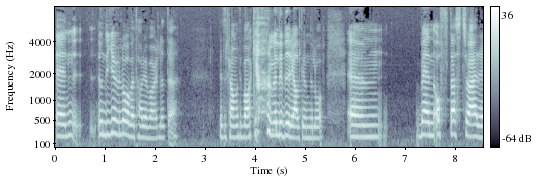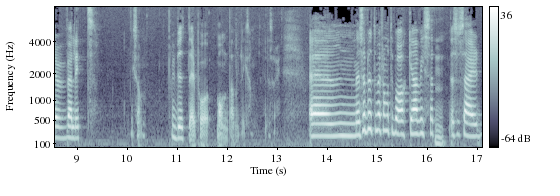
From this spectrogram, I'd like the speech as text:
Eh, nu- under jullovet har det varit lite, lite fram och tillbaka, men det blir det alltid under lov. Ehm, men oftast så är det väldigt, liksom, vi byter på måndagen. Liksom, men sen byter man fram och tillbaka. Vissa, Mm. alltså så här,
